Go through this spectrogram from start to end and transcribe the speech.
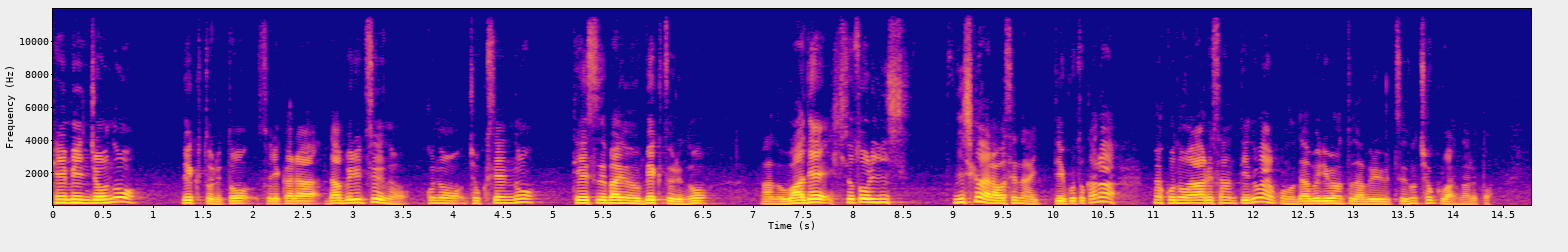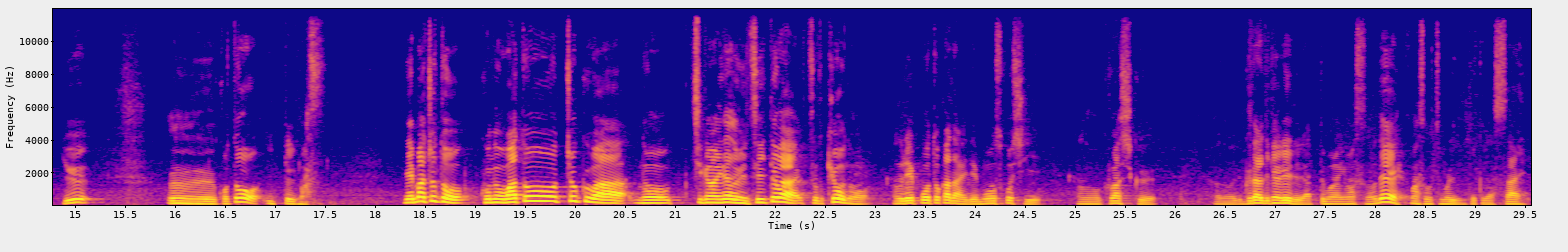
平面上のベクトルとそれから W2 のこの直線の定数倍のベクトルのあの和で一通りにしにしか表せないっていうことから、まあ、この R3 っていうのがこの W1 と W2 の直和になるということを言っています。でまあちょっとこの和と直和の違いなどについてはちょっと今日のレポート課題でもう少しあの詳しくあの具体的な例でやってもらいますので、まあ、そのつもりでいてください。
